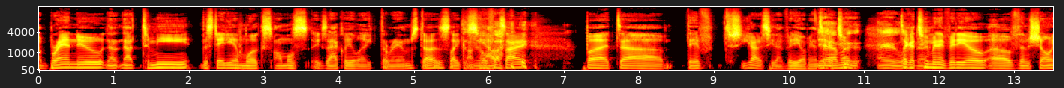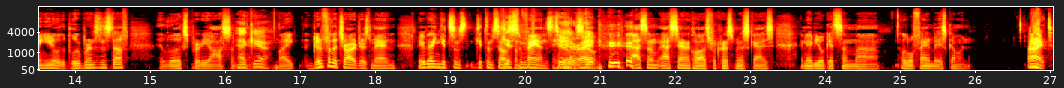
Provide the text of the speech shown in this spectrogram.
A brand new. Now, now, to me, the stadium looks almost exactly like the Rams does, like on So the outside. but uh, they've you got to see that video, man. It's yeah, like a 2 gonna, it's like a two minute video of them showing you the blueprints and stuff. It looks pretty awesome. Heck man. yeah. Like good for the Chargers, man. Maybe they can get some get themselves Get some, some- fans too. yeah, So right. ask them ask Santa Claus for Christmas, guys, and maybe you'll get some uh, a little fan base going. All right.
